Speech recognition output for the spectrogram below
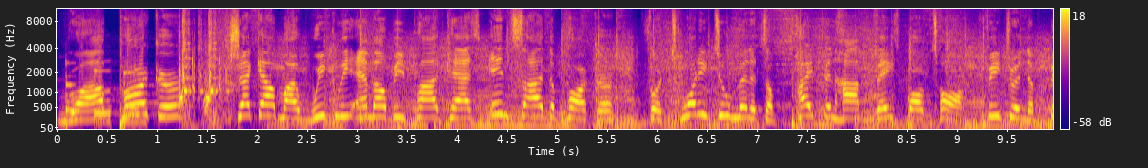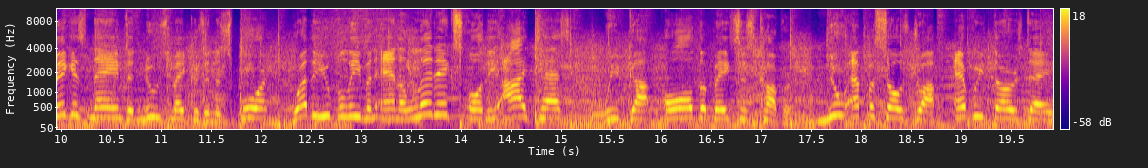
Rob Parker. Check out my weekly MLB podcast, Inside the Parker, for 22 minutes of pipe and hot baseball talk featuring the biggest names and newsmakers in the sport. Whether you believe in analytics or the eye test, we've got all the bases covered. New episodes drop every Thursday,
